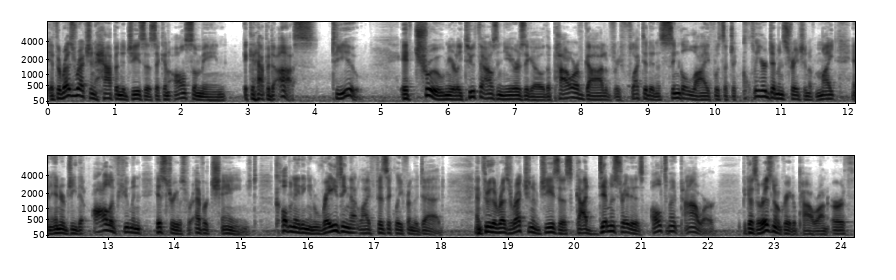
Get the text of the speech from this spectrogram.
If the resurrection happened to Jesus, it can also mean it can happen to us, to you. If true, nearly 2,000 years ago, the power of God was reflected in a single life with such a clear demonstration of might and energy that all of human history was forever changed, culminating in raising that life physically from the dead. And through the resurrection of Jesus, God demonstrated his ultimate power, because there is no greater power on earth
